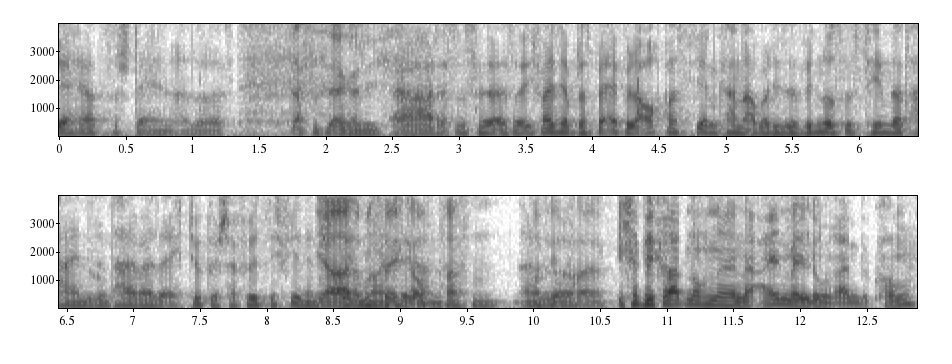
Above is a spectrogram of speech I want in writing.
wiederherzustellen. Also das, das ist ärgerlich. Ja, das ist, also ich weiß nicht, ob das bei Apple auch passieren kann, aber diese Windows-Systemdateien, die sind teilweise echt tückisch. Da fühlt sich viel in den Ja, da musst du echt aufpassen. Also, auf jeden Fall. Ich habe hier gerade noch eine, eine Einmeldung reinbekommen.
